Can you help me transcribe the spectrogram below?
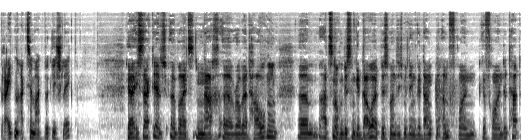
breiten Aktienmarkt wirklich schlägt? Ja, ich sagte jetzt äh, bereits nach äh, Robert Haugen ähm, hat es noch ein bisschen gedauert, bis man sich mit dem Gedanken angefreundet hat.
